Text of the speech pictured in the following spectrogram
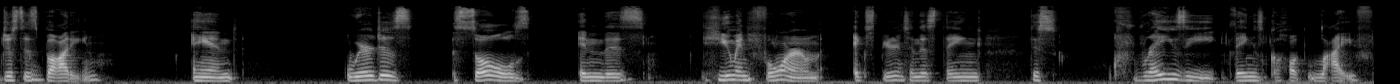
Just this body. And we're just souls in this human form experiencing this thing, this crazy things called life.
